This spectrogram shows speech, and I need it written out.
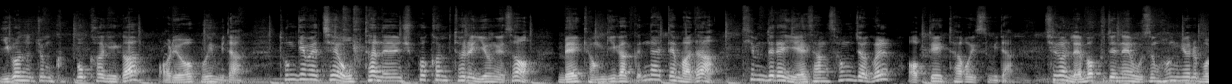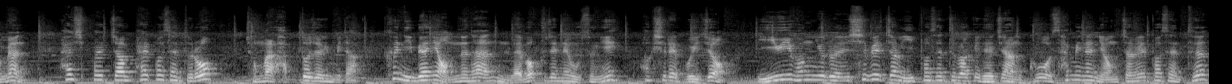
이거는 좀 극복하기가 어려워 보입니다. 통계 매체 옵타는 슈퍼컴퓨터를 이용해서 매 경기가 끝날 때마다 팀들의 예상 성적을 업데이트하고 있습니다. 최근 레버쿠젠의 우승 확률을 보면 88.8%로 정말 압도적입니다. 큰 이변이 없는 한 레버쿠젠의 우승이 확실해 보이죠? 2위 확률은 11.2%밖에 되지 않고 3위는 0.1%,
